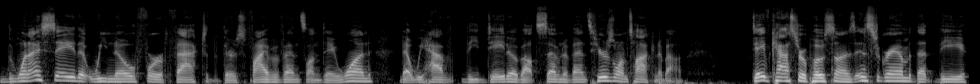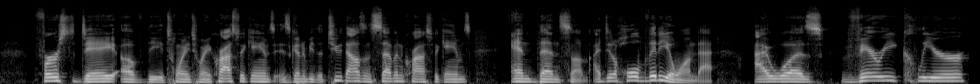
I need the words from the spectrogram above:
When I say that we know for a fact that there's five events on day one, that we have the data about seven events, here's what I'm talking about. Dave Castro posted on his Instagram that the first day of the 2020 CrossFit Games is going to be the 2007 CrossFit Games and then some. I did a whole video on that. I was very clear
